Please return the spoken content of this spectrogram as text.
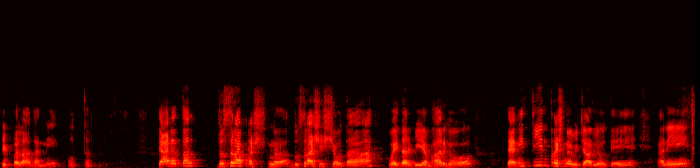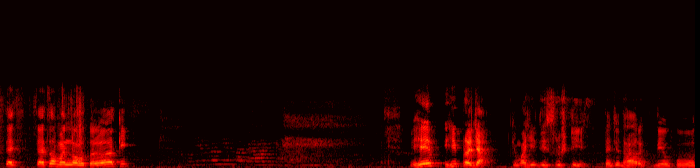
पिप्पलादांनी उत्तर दिलं होतं. त्यानंतर दुसरा प्रश्न दुसरा शिष्य होता वैदर्भीय भार्गव. त्यांनी तीन प्रश्न विचारले होते आणि त्याचं म्हणणं होतं की हे ही प्रजा किंवा ही जी सृष्टी आहे त्याचे धारक देवकोत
